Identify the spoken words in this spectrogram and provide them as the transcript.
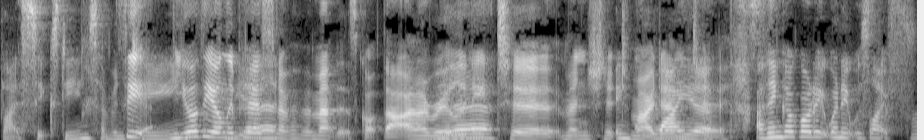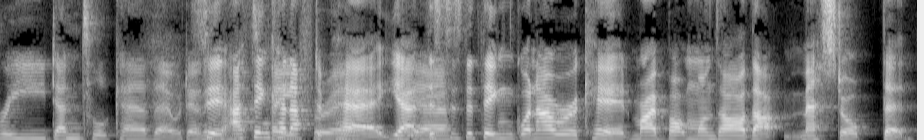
like 16, 17. See, you're the only Yeah. person I've ever met that's got that, and I really Yeah. need to mention it to my Inquire. dentist. I think I got it when it was like free dental care though. I don't See, think I, I think I'd have to pay. Yeah, this is the thing. When I were a kid, my bottom ones are that messed up that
